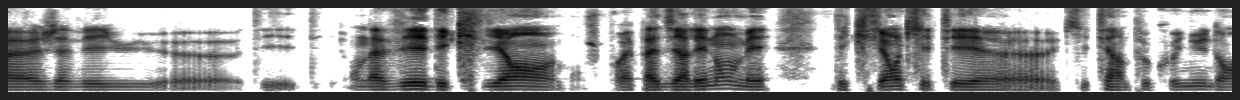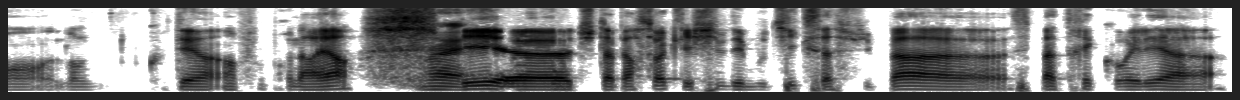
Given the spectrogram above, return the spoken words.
euh, j'avais eu des, on avait des clients, bon, je pourrais pas dire les noms, mais des clients qui étaient qui étaient un peu connus dans, dans le côté infoprenariat. Et tu t'aperçois que les chiffres des boutiques, ça suit pas, c'est pas très corrélé à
